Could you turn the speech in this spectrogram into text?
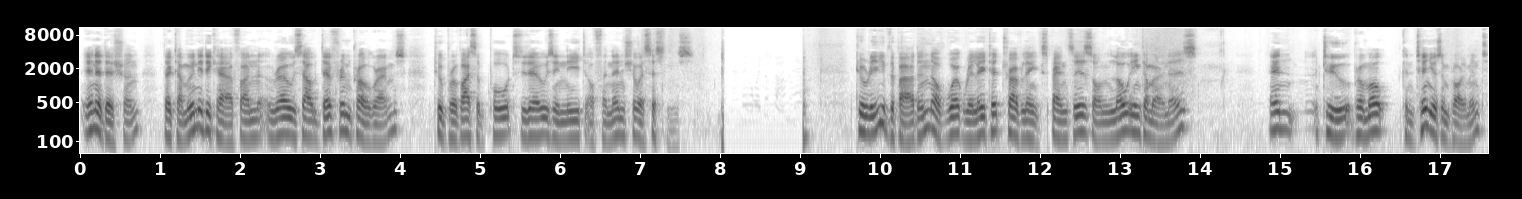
In addition, the Community Care Fund rolls out different programs to provide support to those in need of financial assistance. To relieve the burden of work-related traveling expenses on low-income earners and to promote continuous employment,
